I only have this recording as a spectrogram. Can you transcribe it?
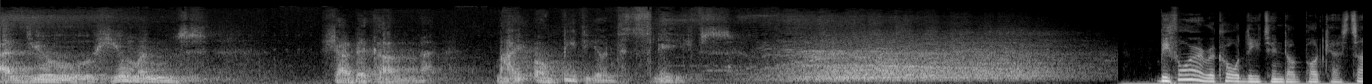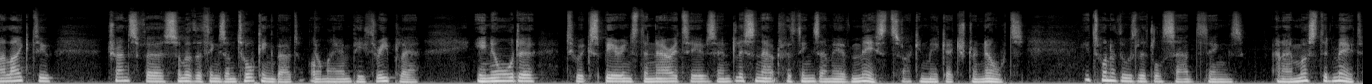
And you humans shall become my obedient slaves. Before I record the Tin Dog podcasts, I like to transfer some of the things I'm talking about on my MP3 player in order to experience the narratives and listen out for things I may have missed so I can make extra notes. It's one of those little sad things, and I must admit,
